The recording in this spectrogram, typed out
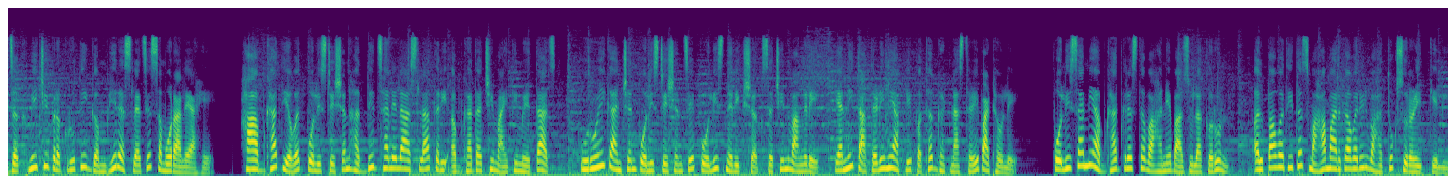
जखमीची प्रकृती गंभीर असल्याचे समोर आले आहे. हा अपघात यवत पोलीस स्टेशन हद्दीत झालेला असला तरी अपघाताची माहिती मिळताच उरुळी कांचन पोलीस स्टेशनचे पोलीस निरीक्षक सचिन वांगडे यांनी तातडीने आपली पथक घटनास्थळी पाठवले. पोलिसांनी अपघातग्रस्त वाहने बाजूला करून अल्पावधीतच महामार्गावरील वाहतूक सुरळीत केली.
